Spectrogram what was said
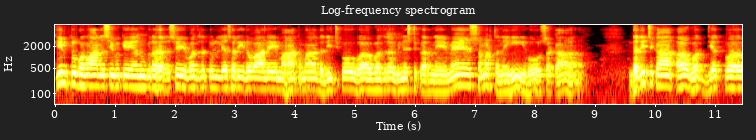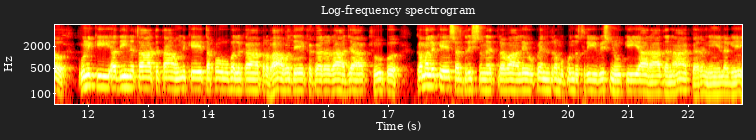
किंतु भगवान शिव के अनुग्रह से वज्र तुल्य शरीर वाले महात्मा दधिच को वह वज्र विनष्ट करने में समर्थ नहीं हो सका। दधिच का अवध्यत्व, उनकी अधीनता तथा उनके तपोबल का प्रभाव देख कर राजा क्षुप कमल के सदृश नेत्र वाले उपेंद्र मुकुंद श्री विष्णु की आराधना करने लगे।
